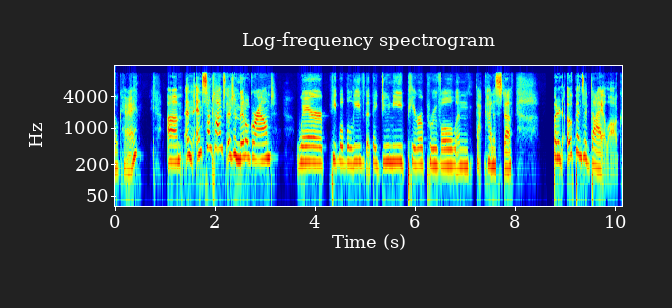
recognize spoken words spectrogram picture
okay. Um, and and sometimes there's a middle ground where people believe that they do need peer approval and that kind of stuff but it opens a dialogue.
